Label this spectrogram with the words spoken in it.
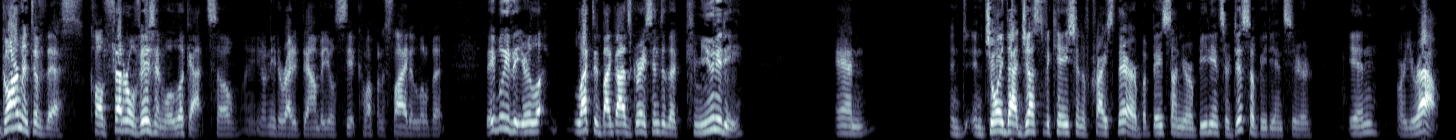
garment of this called federal vision we'll look at. So you don't need to write it down, but you'll see it come up on a slide a little bit. They believe that you're elected by God's grace into the community and, and enjoyed that justification of Christ there, but based on your obedience or disobedience, you're in or you're out.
